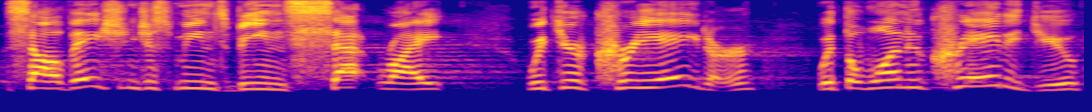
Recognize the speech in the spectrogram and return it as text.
salvation just means being set right with your Creator, with the one who created you.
